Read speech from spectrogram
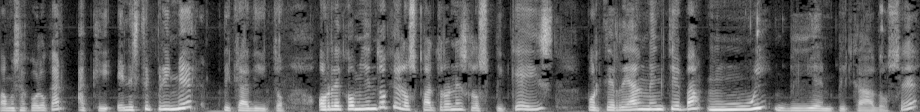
vamos a colocar aquí, en este primer picadito. Os recomiendo que los patrones los piquéis porque realmente va muy bien picados. ¿eh?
